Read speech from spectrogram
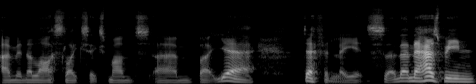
um, in the last like six months. Um, but yeah, definitely, it's uh, then there has been.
